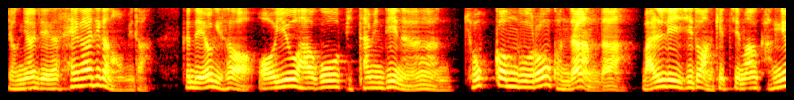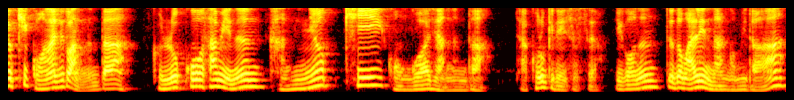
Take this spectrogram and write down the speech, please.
영양제가 세 가지가 나옵니다. 근데 여기서 어유하고 비타민 D는 조건부로 권장한다. 말리지도 않겠지만 강력히 권하지도 않는다. 글루코사민은 강력히 권고하지 않는다. 자, 그렇게 돼 있었어요. 이거는 뜯어 말린다는 겁니다.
